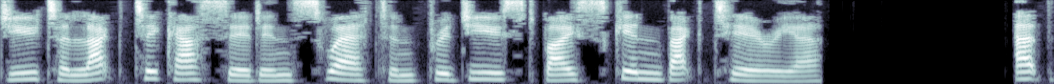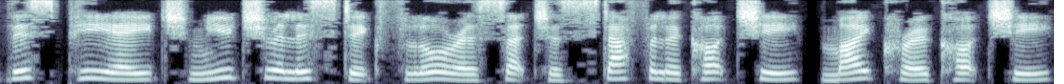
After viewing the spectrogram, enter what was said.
due to lactic acid in sweat and produced by skin bacteria. At this pH mutualistic flora such as Staphylococci, Micrococci,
